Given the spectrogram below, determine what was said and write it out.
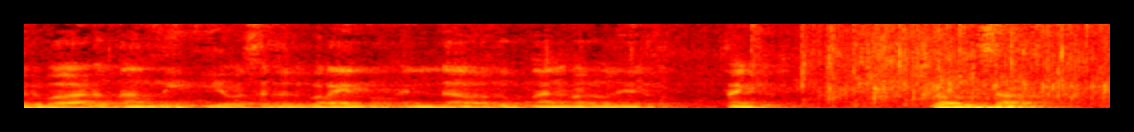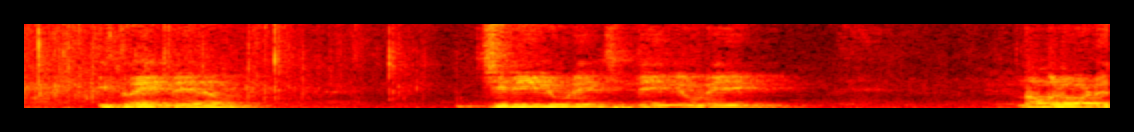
ഒരുപാട് നന്ദി ഈ അവസരത്തിൽ പറയുന്നു. എല്ലാവർക്കും നന്മകൾ നേരുന്നു. Thank you sir. ഇത്രയും നേരം ചിരിയിലൂടെയും ചിന്തയിലൂടെയും നമ്മളോട്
